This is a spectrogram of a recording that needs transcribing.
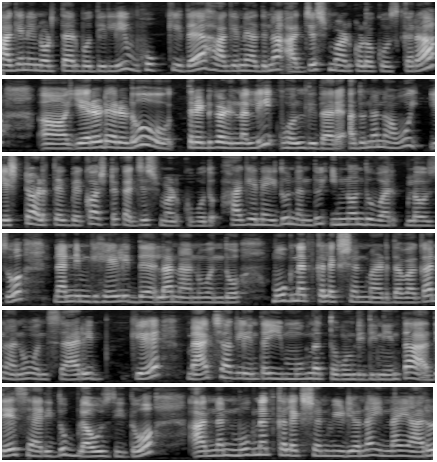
ಹಾಗೆಯೇ ನೋಡ್ತಾ ಇರ್ಬೋದು ಇಲ್ಲಿ ಹುಕ್ ಇದೆ. ಹಾಗೆಯೇ ಅದನ್ನು ಅಡ್ಜಸ್ಟ್ ಮಾಡ್ಕೊಳ್ಳೋಕ್ಕೋಸ್ಕರ ಎರಡೆರಡು ಥ್ರೆಡ್ಗಳಲ್ಲಿ ಹೊಲ್ದಿದ್ದಾರೆ. ಅದನ್ನು ನಾವು ಎಷ್ಟು ಅಳತೆಗೆ ಬೇಕೋ ಅಷ್ಟಕ್ಕೆ ಅಡ್ಜಸ್ಟ್ ಮಾಡ್ಕೋಬೋದು. ಹಾಗೆಯೇ ಇದು ನಂದು ಇನ್ನೊಂದು ವರ್ಕ್ ಬ್ಲೌಸು. ನಾನು ನಿಮ್ಗೆ ಹೇಳಿದ್ದೆ ಅಲ್ಲ, ನಾನು ಒಂದು ಮೂಗ್ನದ್ ಕಲೆಕ್ಷನ್ ಮಾಡಿದವಾಗ ನಾನು ಒಂದು ಸ್ಯಾರಿ ಗೆ ಮ್ಯಾಚ್ ಆಗಲಿ ಅಂತ ಈ ಮೂಗ್ನ ತೊಗೊಂಡಿದ್ದೀನಿ ಅಂತ ಅದೇ ಸ್ಯಾರಿದು, ಬ್ಲೌಸ್ ಇದು. ನನ್ನ ಮೂಗ್ನತ್ ಕಲೆಕ್ಷನ್ ವಿಡಿಯೋನ ಇನ್ನೂ ಯಾರೂ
